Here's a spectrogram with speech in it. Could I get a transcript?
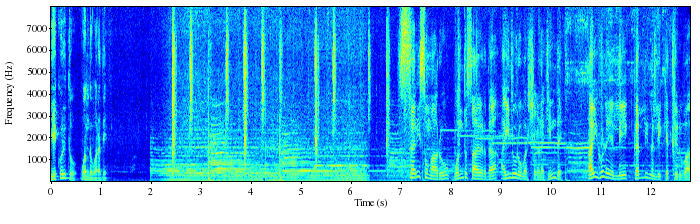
ಈ ಕುರಿತು ಒಂದು ವರದಿ. ಸರಿಸುಮಾರು ಒಂದು ಸಾವಿರದ ಐನೂರು ವರ್ಷಗಳ ಹಿಂದೆ ಐಹೊಳೆಯಲ್ಲಿ ಕಲ್ಲಿನಲ್ಲಿ ಕೆತ್ತಿರುವ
